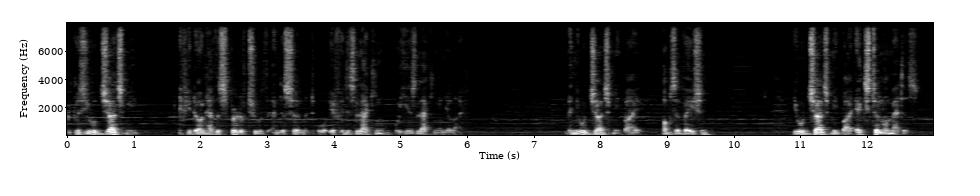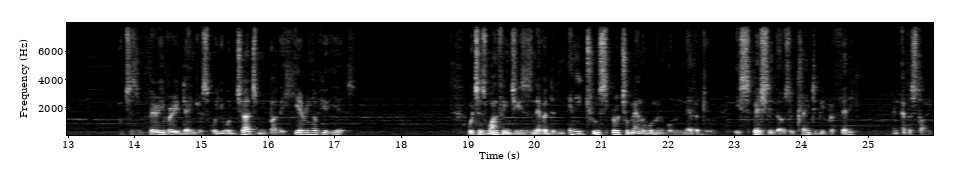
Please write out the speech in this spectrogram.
Because you will judge me if you don't have the spirit of truth and discernment, or if it is lacking or he is lacking in your life. Then you will judge me by observation you will judge me by external matters, which is very, very dangerous, or you will judge me by the hearing of your ears, which is one thing Jesus never did, and any true spiritual man or woman will never do, especially those who claim to be prophetic and apostolic.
